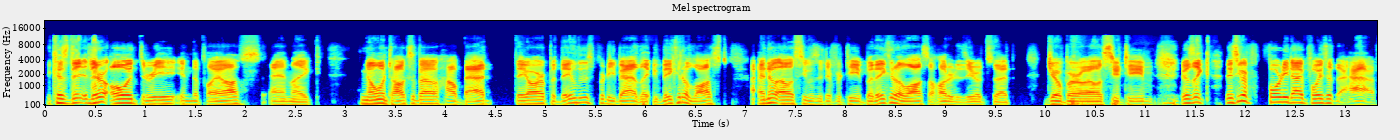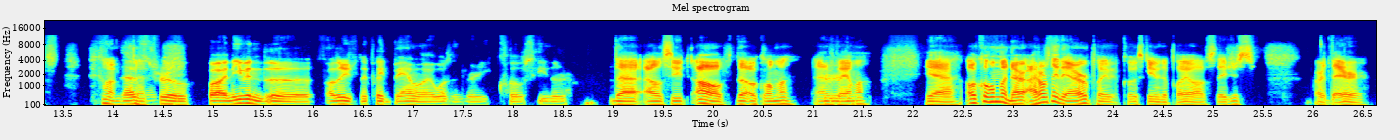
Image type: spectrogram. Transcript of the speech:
because they're, they're 0 3 in the playoffs, and like no one talks about how bad they are, but they lose pretty bad. Like they could have lost. I know LSU was a different team, but they could have lost 100 to zero to that Joe Burrow LSU team. It was like they scored 49 points at the half. That's the- true. But and even the other they played Bama, it wasn't very close either. The LSU. Oh, the Oklahoma and Mhm. Alabama. Yeah, Oklahoma. Never, I don't think they ever played a close game in the playoffs. They just are there.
